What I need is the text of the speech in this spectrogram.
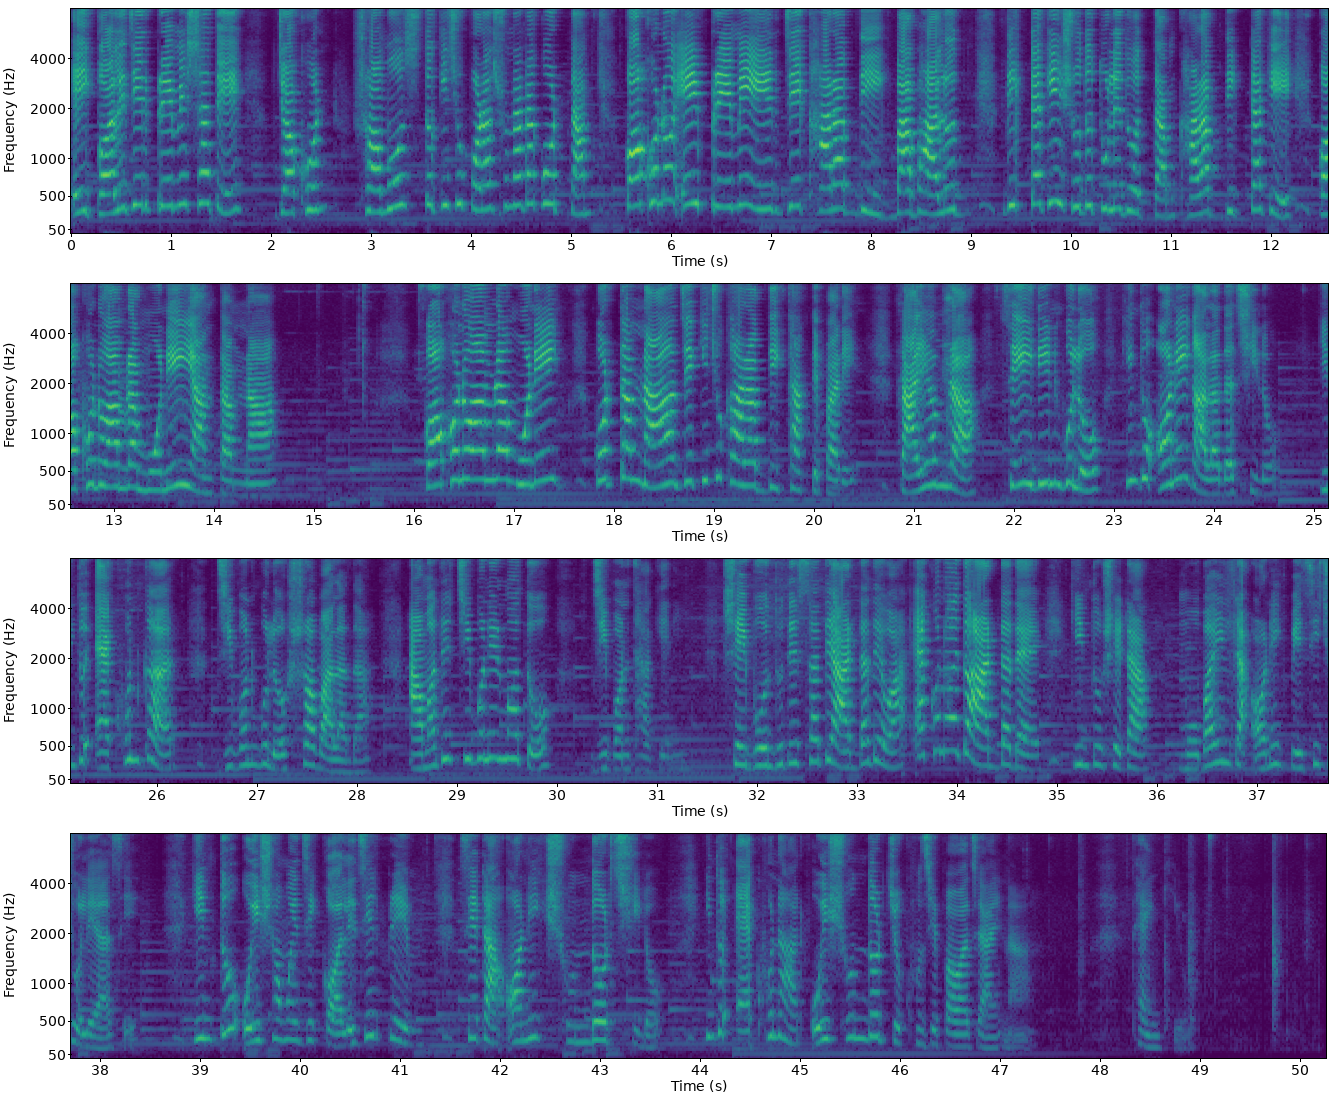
এই কলেজের প্রেমের সাথে যখন সমস্ত কিছু পড়াশোনাটা করতাম, কখনো এই প্রেমের যে খারাপ দিক বা ভালো দিকটাকেই শুধু তুলে ধরতাম, খারাপ দিকটাকে কখনো আমরা মনেই আনতাম না। কখনো আমরা মনেই করতাম না যে কিছু খারাপ দিক থাকতে পারে। তাই আমরা সেই দিনগুলো কিন্তু অনেক আলাদা ছিল। কিন্তু এখনকার জীবনগুলো সব আলাদা। আমাদের জীবনের মতো জীবন থাকেনি। সেই বন্ধুদের সাথে আড্ডা দেওয়া এখন হয়তো আড্ডা দেয়, কিন্তু সেটা মোবাইলটা অনেক বেশি চলে আসে। কিন্তু ওই সময় যে কলেজের প্রেম, সেটা অনেক সুন্দর ছিল। কিন্তু এখন আর ওই সৌন্দর্য খুঁজে পাওয়া যায় না। Thank you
